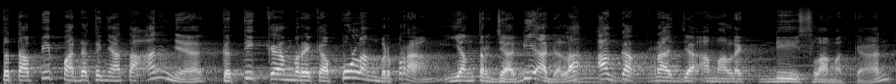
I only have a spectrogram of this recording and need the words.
Tetapi pada kenyataannya ketika mereka pulang berperang yang terjadi adalah agak Raja Amalek diselamatkan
